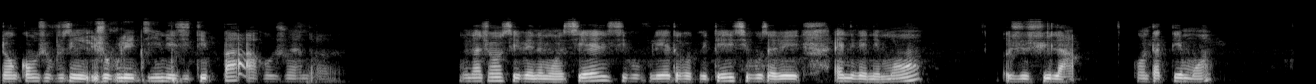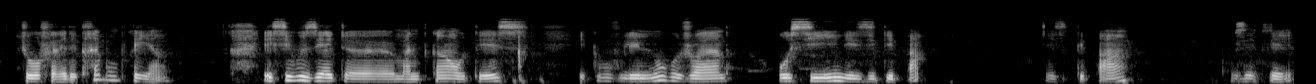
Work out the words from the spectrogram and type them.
Donc, comme je vous, ai, je vous l'ai dit, n'hésitez pas à rejoindre mon agence événementielle si vous voulez être recruté. Si vous avez un événement, je suis là. Contactez-moi. Je vous ferai de très bons prix. Et si vous êtes euh, mannequin, hôtesse et que vous voulez nous rejoindre aussi, n'hésitez pas. N'hésitez pas. Vous êtes les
